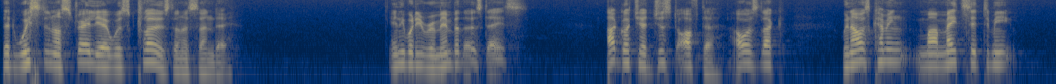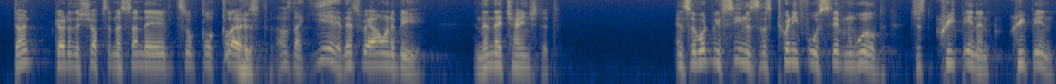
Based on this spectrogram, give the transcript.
that Western Australia was closed on a Sunday. Anybody remember those days? I got here just after. I was like, when I was coming, my mate said to me, Don't go to the shops on a Sunday, it's all closed. I was like, Yeah, that's where I want to be. And then they changed it. And so what we've seen is this 24 7 world just creep in and creep in.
